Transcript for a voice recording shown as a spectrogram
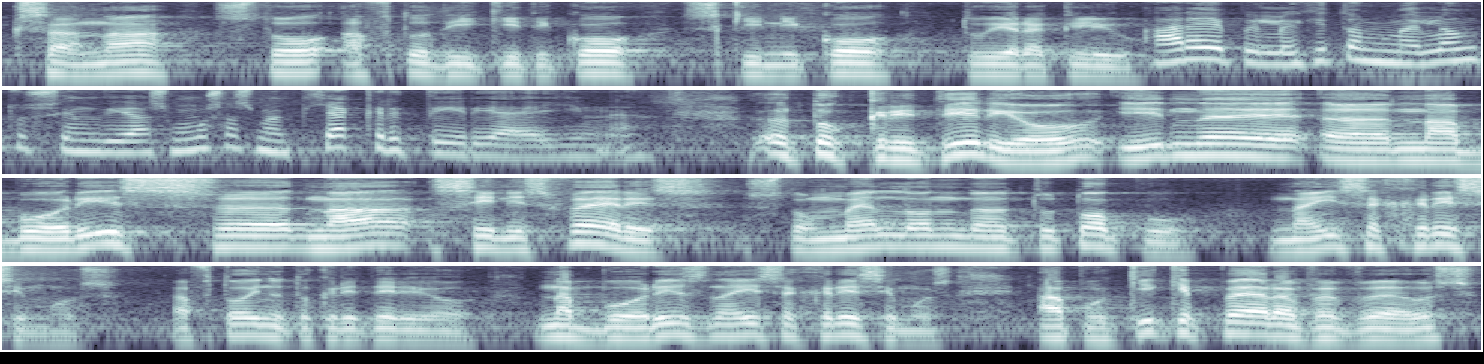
ξανά στο αυτοδιοικητικό σκηνικό του Ηρακλείου. Άρα η επιλογή των μελών του συνδυασμού σας με ποια κριτήρια έγινε; Ε, το κριτήριο είναι ε, να μπορείς ε, να συνεισφέρεις στο μέλλον του τόπου να είσαι χρήσιμος. Αυτό είναι το κριτήριο. Να μπορείς να είσαι χρήσιμος. Από εκεί και πέρα βεβαίως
